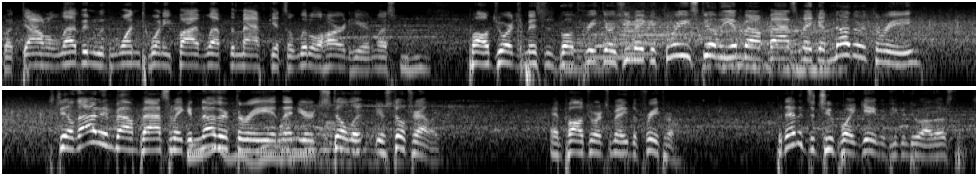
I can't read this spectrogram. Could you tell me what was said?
But down 11 with 125 left, the math gets a little hard here unless Paul George misses both free throws. You make a three, steal the inbound pass, make another three, steal that inbound pass, make another three, and then you're still you're still trailing. And Paul George made the free throw. But then it's a two-point game if you can do all those things.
